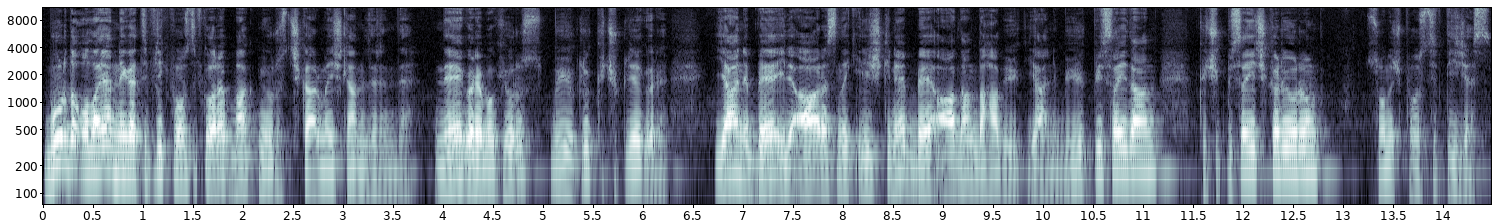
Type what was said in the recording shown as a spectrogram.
Burada olaya negatiflik pozitiflik olarak bakmıyoruz çıkarma işlemlerinde. Neye göre bakıyoruz? Büyüklük küçüklüğe göre. Yani B ile A arasındaki ilişkine B A'dan daha büyük. Yani büyük bir sayıdan küçük bir sayı çıkarıyorum. Sonuç pozitif diyeceğiz.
